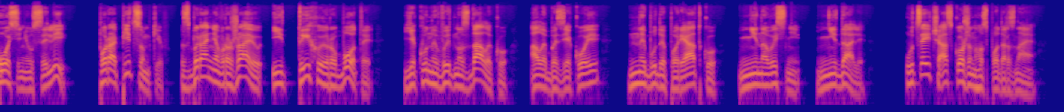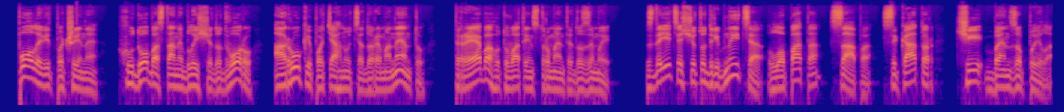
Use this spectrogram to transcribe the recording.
Осінь у селі, пора підсумків, збирання врожаю і тихої роботи, яку не видно здалеку, але без якої не буде порядку ні навесні, ні далі. У цей час кожен господар знає поле відпочине, худоба стане ближче до двору, а руки потягнуться до реманенту. Треба готувати інструменти до зими. Здається, що то дрібниця, лопата, сапа, секатор чи бензопила.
